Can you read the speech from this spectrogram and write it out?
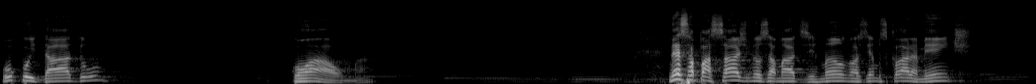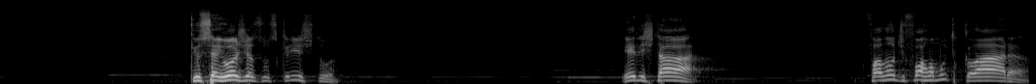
O cuidado com a alma. Nessa passagem, meus amados irmãos, nós vemos claramente que o Senhor Jesus Cristo, Ele está falando de forma muito clara,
